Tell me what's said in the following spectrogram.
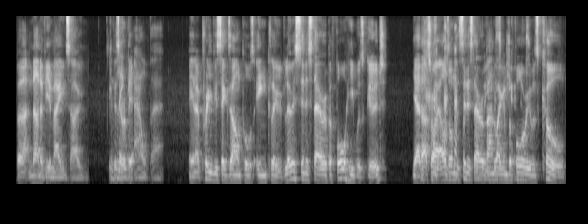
but none of your mates own because they're a bit out there you know previous examples include Luis Sinisterra before he was good Yeah, that's right. I was on the Sinisterra bandwagon before he was cool,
